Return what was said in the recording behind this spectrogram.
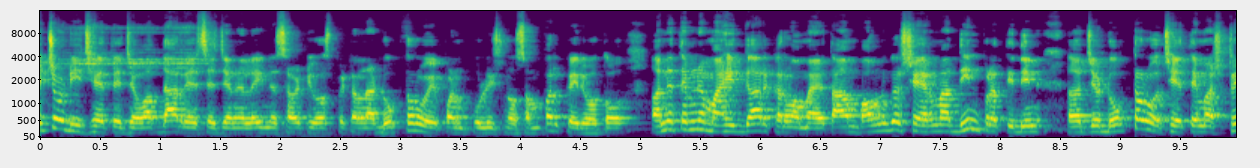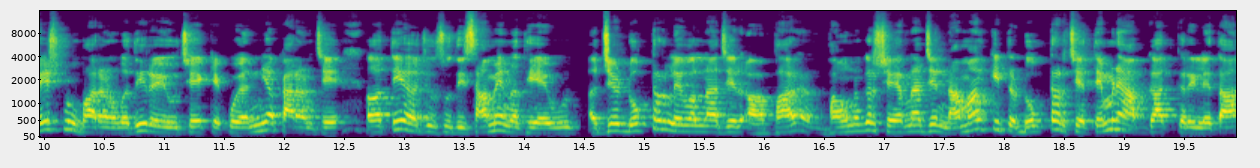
એચઓડી છે તે જવાબદાર રહેશે, જેને લઈને સરટી હોસ્પિટલના ડોક્ટરોએ પણ પોલીસનો સંપર્ક કર્યો હતો અને તેમને માહિતગાર કરવામાં આવ્યા હતા. આમ ભાવનગર શહેરમાં દિન પ્રતિદિન જે ડોક્ટરો છે તેમાં સ્ટ્રેસનું ભારણ વધી રહ્યું છે કે કોઈ અન્ય કારણ છે તે હજુ સુધી સામે નથી આવ્યું. જે ડોક્ટર લેવલના જે ભાવનગર શહેરના જે નામાંકિત ડોક્ટર છે તેમણે આપઘાત કરી લેતા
